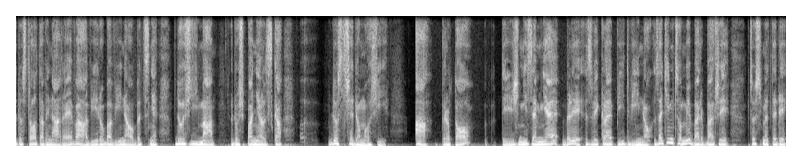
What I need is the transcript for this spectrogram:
dostala ta viná réva a výroba vína obecně do Říma, do Španělska, eh, do Středomoří. A proto ty jižní země byly zvyklé pít víno. Zatímco my barbaři, což jsme tedy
